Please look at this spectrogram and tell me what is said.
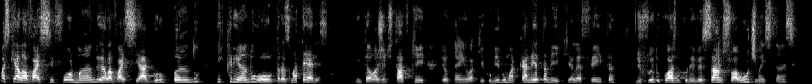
mas que ela vai se formando e ela vai se agrupando e criando outras matérias. Então a gente está aqui, eu tenho aqui comigo uma caneta Bic, ela é feita de fluido cósmico universal em sua última instância.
